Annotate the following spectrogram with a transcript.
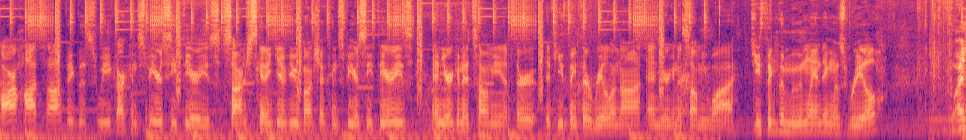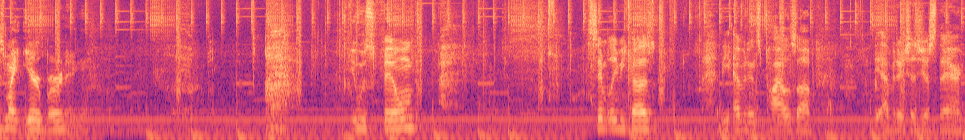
Our hot topic this week are conspiracy theories. So I'm just gonna give you a bunch of conspiracy theories, and you're gonna tell me if they're if you think they're real or not, and you're gonna tell me why. Do you think the moon landing was real? Why is my ear burning? It was filmed simply because the evidence piles up. The evidence is just there.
